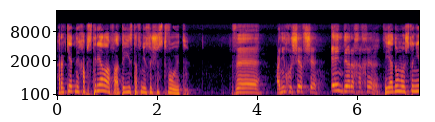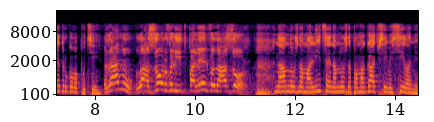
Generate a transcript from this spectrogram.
ракетных обстрелов атеистов не существует. ואני חושב שאין דרך אחרת. И я думаю, что нет другого пути. לנו לעזור ולהתפלל ולעזור. нам нужно молиться и нам нужно помогать всеми силами.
